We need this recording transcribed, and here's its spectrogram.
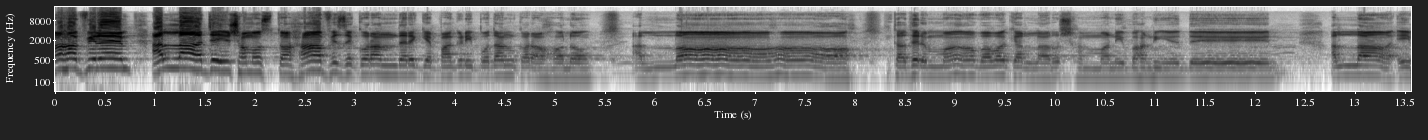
মাহফিলে আল্লাহ যেই সমস্ত হাফিজে কোরআনদেরকে পাগড়ি প্রদান করা হলো, আল্লাহ তাদের মা বাবাকে আল্লাহ আরও সম্মানী বানিয়ে দেন। আল্লাহ এই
